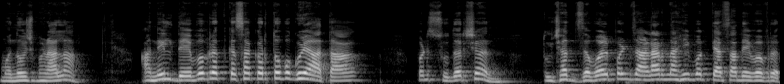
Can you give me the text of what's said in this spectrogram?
मनोज म्हणाला अनिल देवव्रत कसा करतो बघूया आता. पण सुदर्शन तुझ्या जवळ पण जाणार नाही बघ त्याचा देवव्रत.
